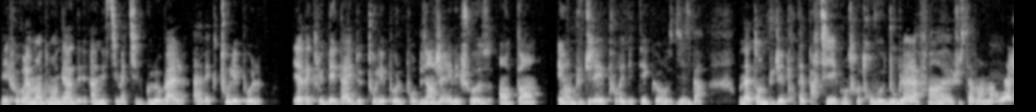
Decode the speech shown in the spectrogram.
Mais il faut vraiment demander un, un, estimatif global avec tous les pôles et avec le détail de tous les pôles pour bien gérer les choses en temps et en budget pour éviter qu'on se dise, bah, on a tant de budget pour telle partie et qu'on se retrouve au double à la fin, euh, juste avant le mariage.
